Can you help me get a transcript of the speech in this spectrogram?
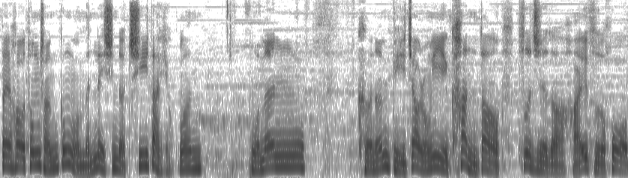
背后通常跟我们内心的期待有关。我们。可能比较容易看到自己的孩子或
